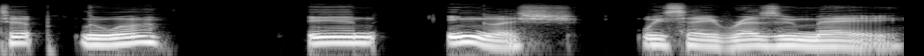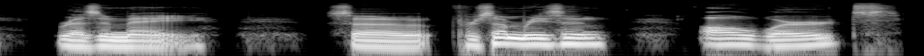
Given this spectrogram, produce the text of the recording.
tip, Luan. In English, we say resume, resume. So, for some reason, all words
